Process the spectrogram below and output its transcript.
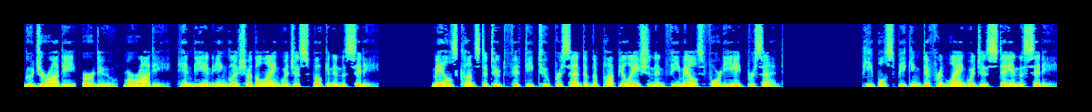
Gujarati, Urdu, Marathi, Hindi and English are the languages spoken in the city. Males constitute 52% of the population and females 48%. People speaking different languages stay in the city.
